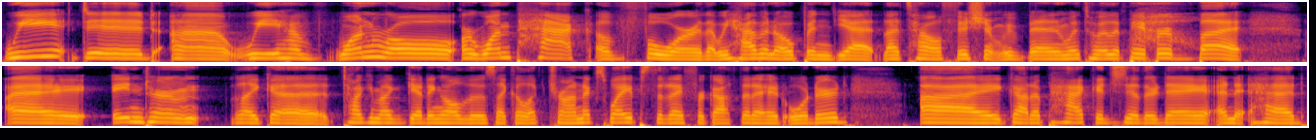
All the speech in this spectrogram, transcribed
We did. Uh, we have one roll or one pack of four that we haven't opened yet. That's how efficient we've been with toilet paper. But I, in term, like uh, talking about getting all those like electronics wipes that I forgot that I had ordered. I got a package the other day and it had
